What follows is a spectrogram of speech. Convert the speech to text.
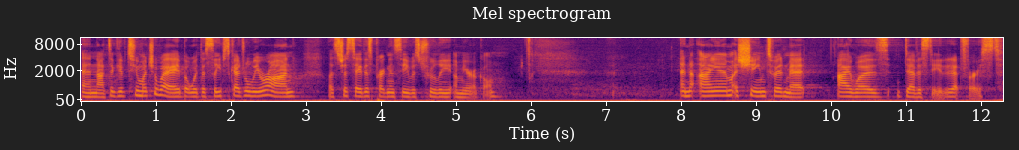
And not to give too much away, but with the sleep schedule we were on, let's just say this pregnancy was truly a miracle. And I am ashamed to admit I was devastated at first.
